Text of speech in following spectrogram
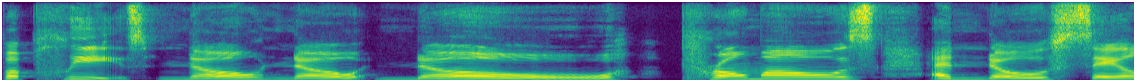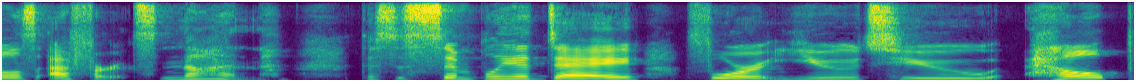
But please, no, no, no promos and no sales efforts. None. This is simply a day for you to help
